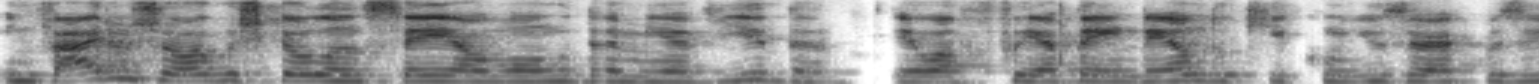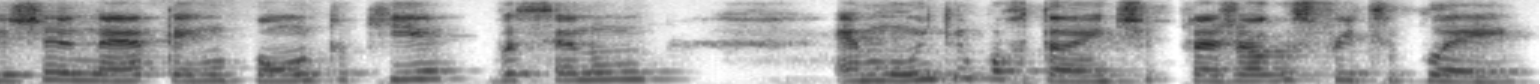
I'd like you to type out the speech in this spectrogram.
em vários jogos que eu lancei ao longo da minha vida, eu fui aprendendo que com user acquisition, né, tem um ponto que você não é muito importante para jogos free to play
